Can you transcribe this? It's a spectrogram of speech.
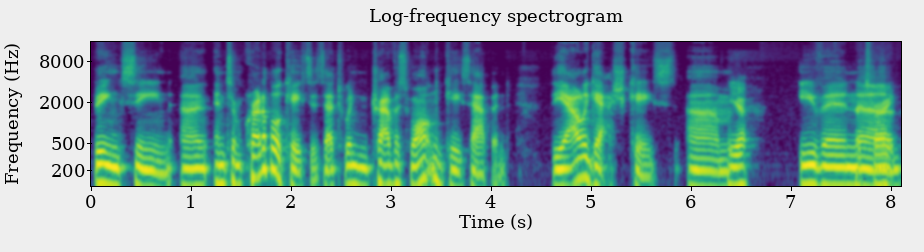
being seen uh, and some credible cases. That's when Travis Walton case happened, the Allagash case. Um, yeah. Even uh, right.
